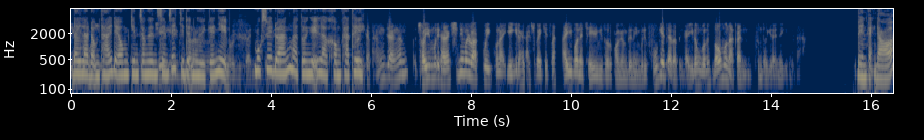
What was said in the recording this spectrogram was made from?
đây là động thái để ông Kim Jong-un xem xét chỉ định người kế nhiệm. Một suy đoán mà tôi nghĩ là không khả thi. Bên cạnh đó,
